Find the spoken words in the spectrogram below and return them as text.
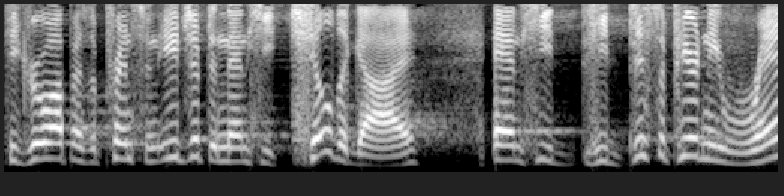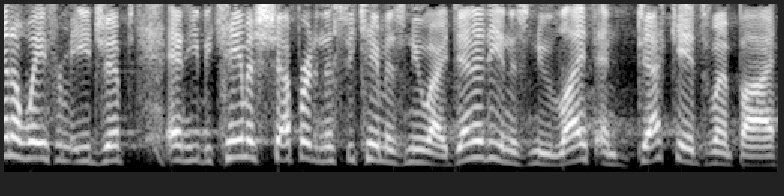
he grew up as a prince in Egypt and then he killed a guy. And he, he disappeared and he ran away from Egypt and he became a shepherd and this became his new identity and his new life and decades went by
